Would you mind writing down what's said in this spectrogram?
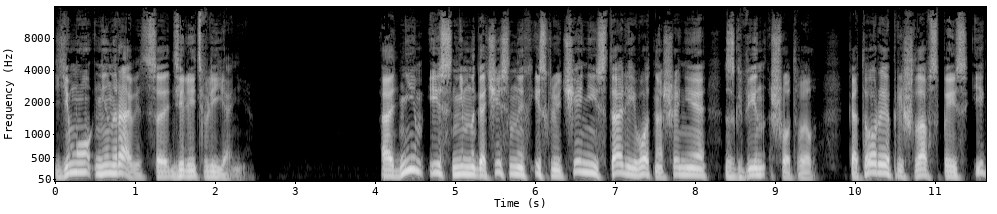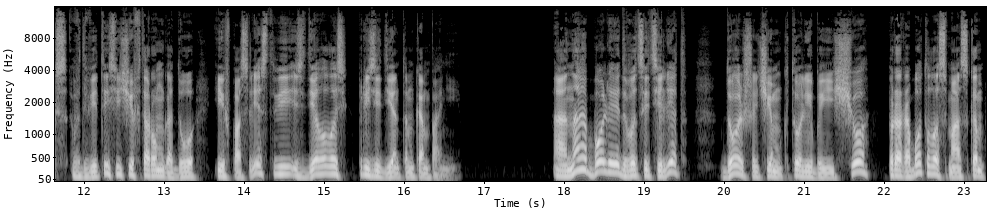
Ему не нравится делить влияние. Одним из немногочисленных исключений стали его отношения с Гвин Шотвелл, которая пришла в SpaceX в 2002 году и впоследствии сделалась президентом компании. Она более 20 лет, дольше, чем кто-либо еще, проработала с Маском,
